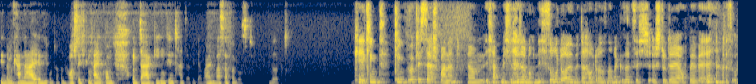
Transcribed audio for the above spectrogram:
in einem Kanal in die unteren Hautschichten reinkommt und da gegen den Transepidermalen Wasserverlust wirkt. Okay, klingt, klingt wirklich sehr spannend. Ähm, ich habe mich leider noch nicht so doll mit der Haut auseinandergesetzt. Ich studiere ja auch BWL, also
